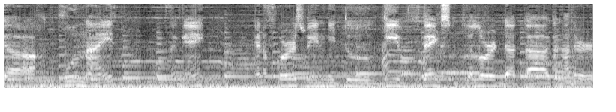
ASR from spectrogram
uh, whole night. Okay? And of course, we need to thanks to the Lord that uh, another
